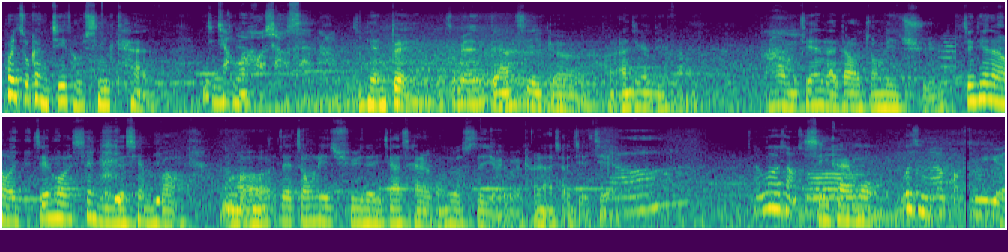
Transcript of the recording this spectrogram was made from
欢迎收看街头新看。你讲话好小声啊。今天对这边等一下是一个很安静的地方。然后我们今天来到了中立区。今天呢，我接获县民的线报，然后在中立区的一家采耳工作室有一位漂亮的小姐姐。啊，难怪我想说，新开幕，为什么要跑这么远？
